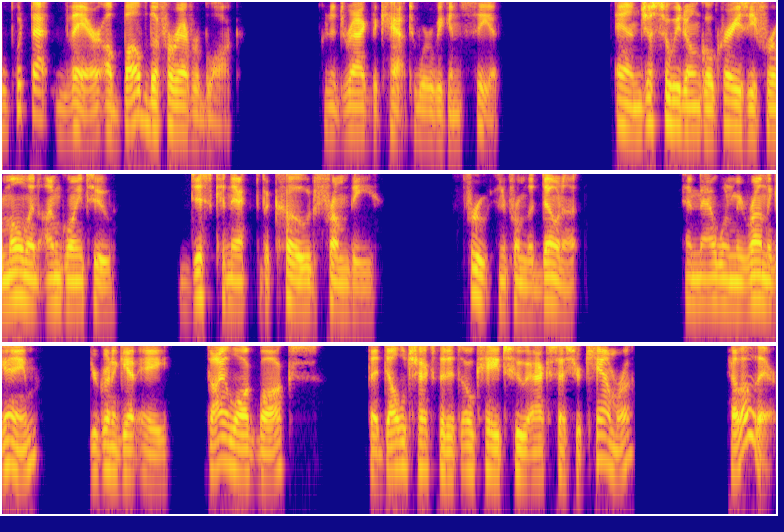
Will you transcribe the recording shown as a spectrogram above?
We'll put that there above the forever block. I'm going to drag the cat to where we can see it. And just so we don't go crazy for a moment, I'm going to disconnect the code from the fruit and from the donut. And now when we run the game, you're going to get a dialog box that double checks that it's okay to access your camera. Hello there.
